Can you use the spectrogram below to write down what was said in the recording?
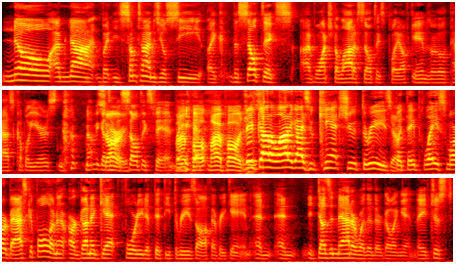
No, I'm not. But sometimes you'll see like the Celtics. I've watched a lot of Celtics playoff games over the past couple years. Not, not because I'm a Celtics fan, My, but yeah. apo- my apologies. they've got a lot of guys who can't shoot threes, Yeah. but they play smart basketball and are gonna get 40 to 50 threes off every game. And and it doesn't matter whether they're going in. They just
